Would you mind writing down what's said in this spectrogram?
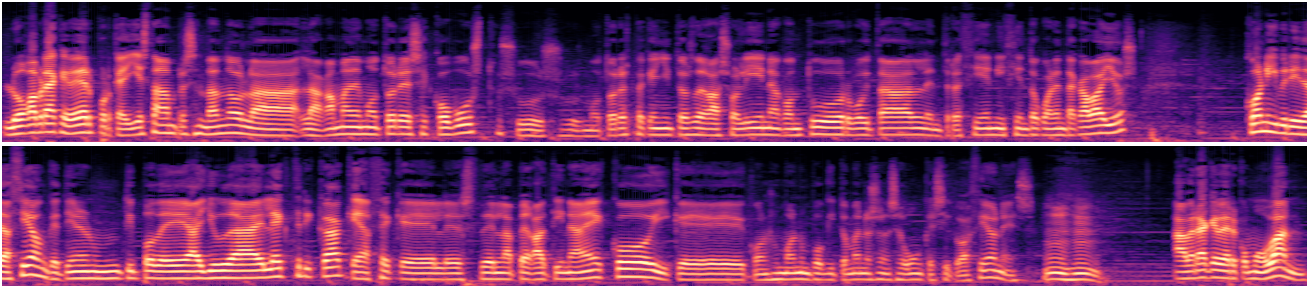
Luego habrá que ver, porque allí estaban presentando la, la gama de motores EcoBoost, sus, sus motores pequeñitos de gasolina con turbo y tal, entre 100 y 140 caballos, con hibridación, que tienen un tipo de ayuda eléctrica que hace que les den la pegatina eco y que consuman un poquito menos en según qué situaciones. Habrá que ver cómo van.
